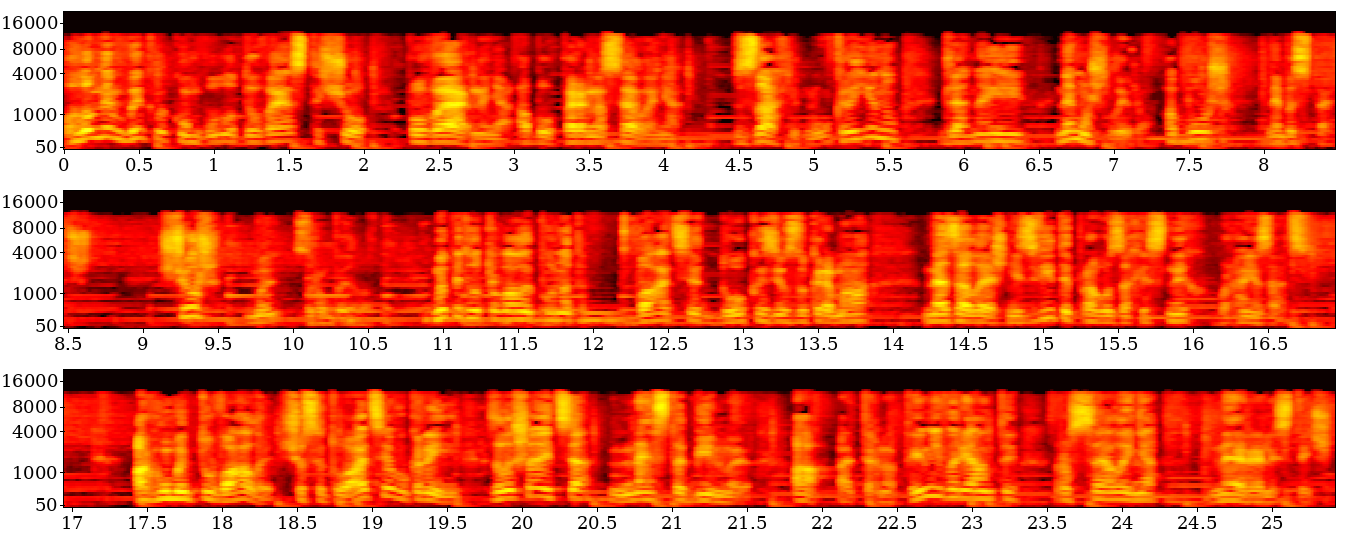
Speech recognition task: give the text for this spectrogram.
Головним викликом було довести, що повернення або перенаселення в західну Україну для неї неможливе або ж небезпечно. Що ж ми зробили? Ми підготували понад 20 доказів, зокрема незалежні звіти правозахисних організацій. Аргументували, що ситуація в Україні залишається нестабільною, а альтернативні варіанти розселення нереалістичні.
